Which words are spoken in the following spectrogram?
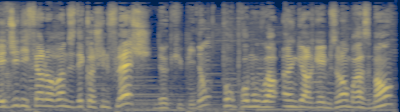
Et Jennifer Lawrence décoche une flèche De Cupidon. pour promouvoir Hunger Games l'embrasement.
